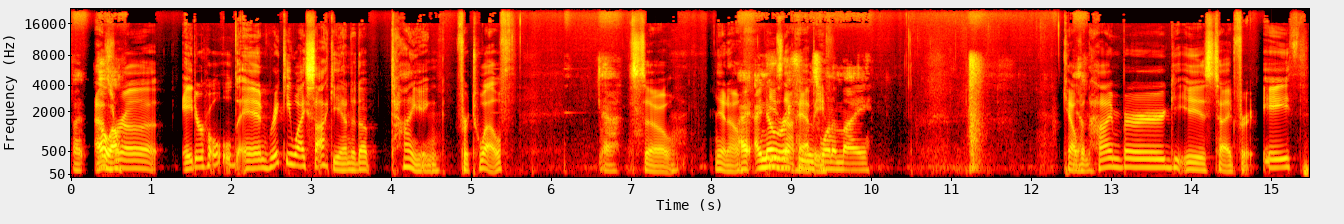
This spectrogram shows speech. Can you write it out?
But oh well, Ezra Aderhold and Ricky Wysocki ended up tying for 12th. yeah. So, you know, I, I know Ricky was one of my Calvin Heimberg is tied for eighth.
